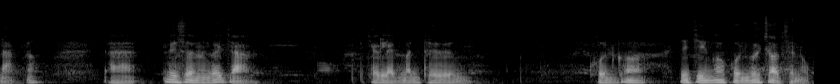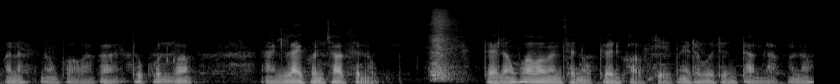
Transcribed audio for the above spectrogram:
หนักเนาะในส่วนหนึ่งก็จากจากแหล่งบันเทิง คนก็จริง ๆ ก็คนก็ชอบสนุกนะน้องพ่อว่าก็ทุกคนก็หลายคนชอบสนุก แต่หลวงพ่อว่ามันสนุกเกินขอบเขตนะถ้าพูดถึงตามหลักมันเนาะ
